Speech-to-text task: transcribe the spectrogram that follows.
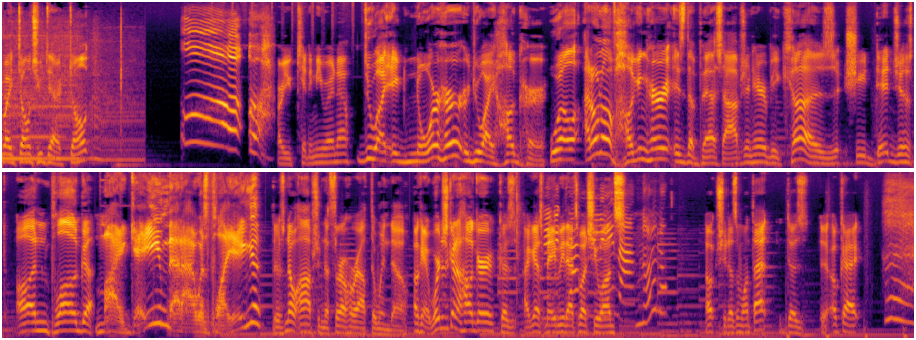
Wait, don't you dare. Don't are you kidding me right now? Do I ignore her or do I hug her? Well, I don't know if hugging her is the best option here because she did just unplug my game that I was playing. There's no option to throw her out the window. Okay, we're just gonna hug her because I guess maybe that's what she wants. No, no. Oh, she doesn't want that? Does, uh, okay.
